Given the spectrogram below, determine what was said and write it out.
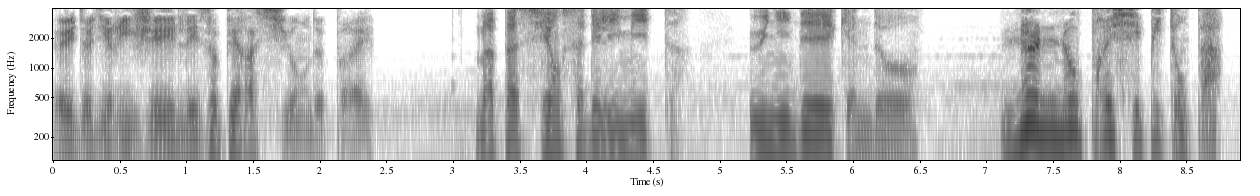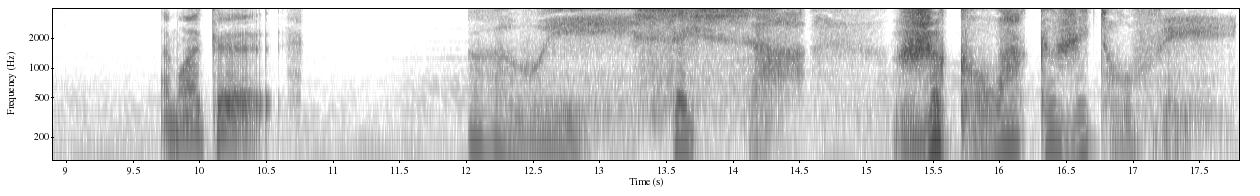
et de diriger les opérations de près. Ma patience a des limites. Une idée, Kendo. Ne nous précipitons pas. À moins que... Ah oui, c'est ça. Je crois que j'ai trouvé.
